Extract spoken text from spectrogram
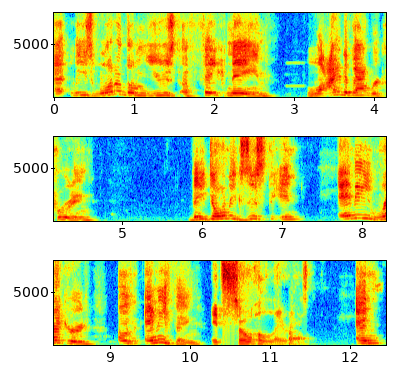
At least one of them used a fake name, lied about recruiting. They don't exist in any record of anything. It's so hilarious. And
